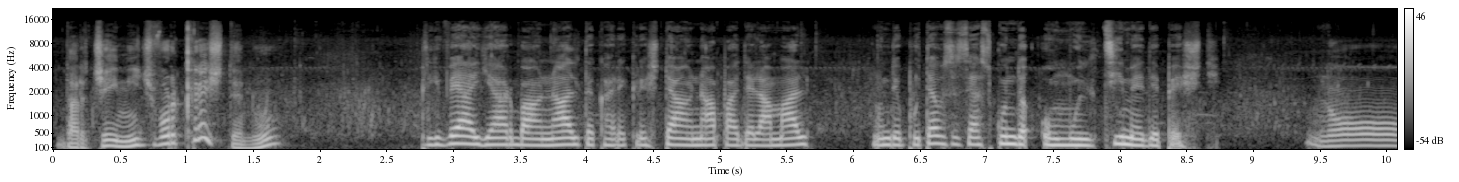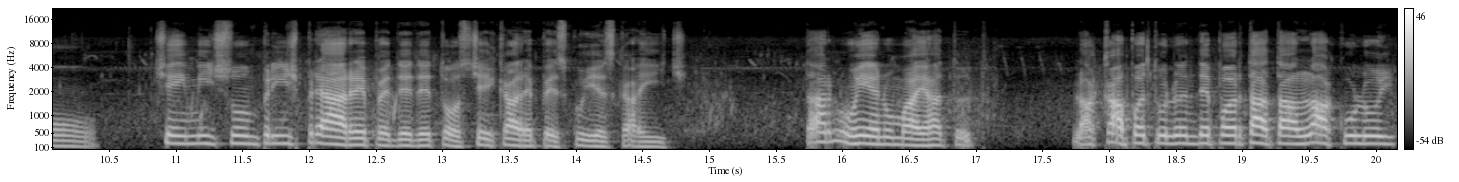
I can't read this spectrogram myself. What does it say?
Dar cei mici vor crește, nu? Privea iarba înaltă care creștea în apa de la mal, unde puteau să se ascundă o mulțime de pești. Nu, cei mici sunt prinși prea repede de toți cei care pescuiesc aici. Dar nu e numai atât. La capătul îndepărtat al lacului,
